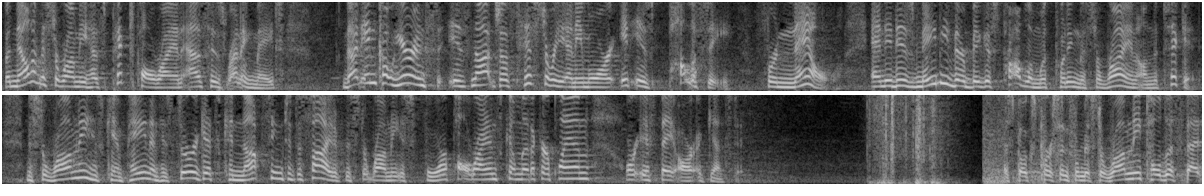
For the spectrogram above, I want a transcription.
But now that Mr. Romney has picked Paul Ryan as his running mate, that incoherence is not just history anymore, it is policy for now. And it is maybe their biggest problem with putting Mr. Ryan on the ticket. Mr. Romney, his campaign, and his surrogates cannot seem to decide if Mr. Romney is for Paul Ryan's Kill Medicare plan or if they are against it. A spokesperson for Mr. Romney told us that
